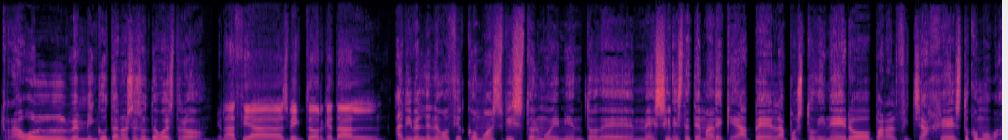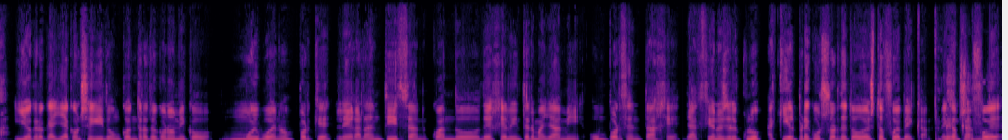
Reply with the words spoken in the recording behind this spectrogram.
Raúl, benvingut a No es Asunto Vuestro. Gracias, Víctor, ¿qué tal? A nivel de negocio, ¿cómo has visto el movimiento de Messi? Este tema de que Apple ha puesto dinero para el fichaje, ¿esto cómo va? Y yo creo que allí ha conseguido un contrato económico muy bueno porque le garantizan cuando deje el Inter Miami un porcentaje de acciones del club. Aquí el precursor de todo esto fue Beckham. Beckham, se fue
